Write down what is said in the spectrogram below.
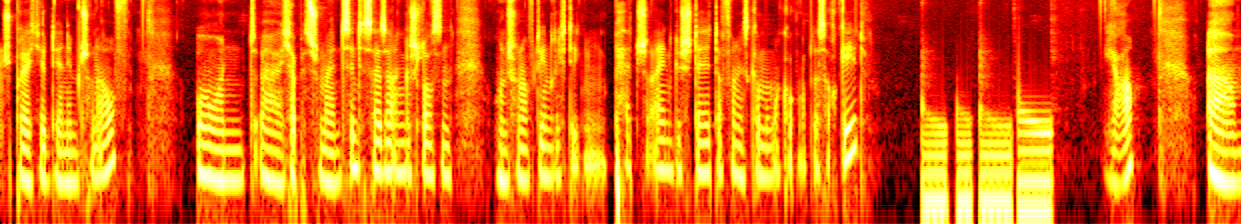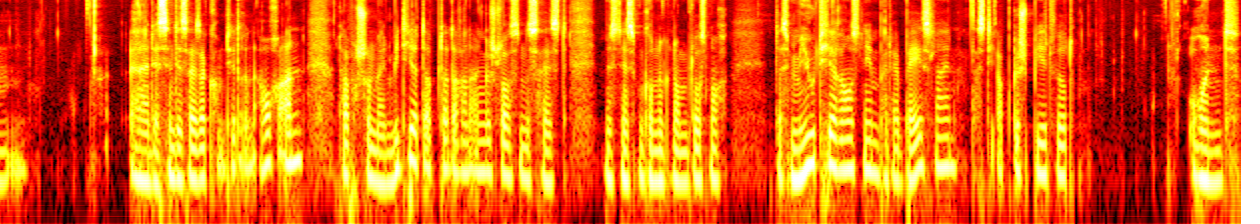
spreche, der nimmt schon auf. Und äh, ich habe jetzt schon meinen Synthesizer angeschlossen und schon auf den richtigen Patch eingestellt davon. Jetzt kann man mal gucken, ob das auch geht. Ja. Ähm, äh, der Synthesizer kommt hier drin auch an. Ich habe auch schon meinen MIDI-Adapter daran angeschlossen. Das heißt, wir müssen jetzt im Grunde genommen bloß noch das Mute hier rausnehmen bei der Bassline, dass die abgespielt wird. Und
